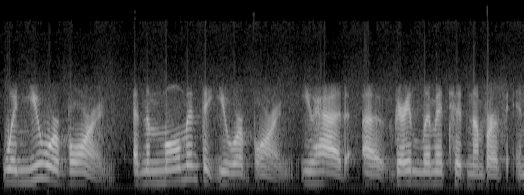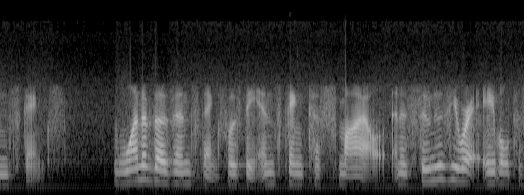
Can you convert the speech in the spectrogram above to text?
when you were born, and the moment that you were born, you had a very limited number of instincts. One of those instincts was the instinct to smile. And as soon as you were able to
